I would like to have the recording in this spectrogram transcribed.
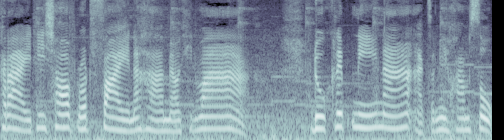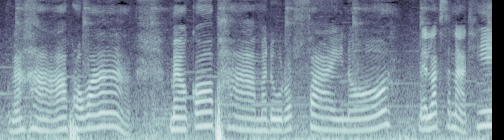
ใครที่ชอบรถไฟนะคะ แมวคิดว่า ดูคลิปนี้นะอาจจะมีความสุขนะคะ เพราะว่าแมวก็พามาดูรถไฟเนาะในลักษณะที่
